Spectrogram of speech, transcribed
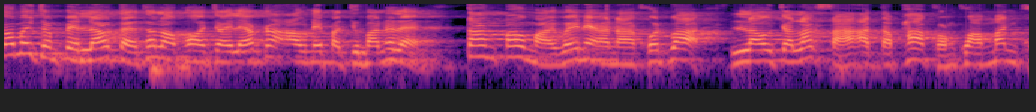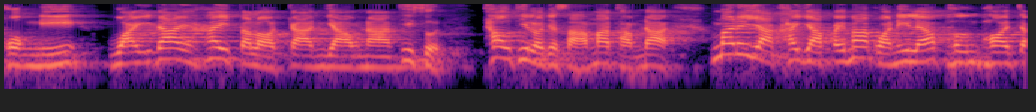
ก็ไม่จำเป็นแล้วแต่ถ้าเราพอใจแล้วก็เอาในปัจจุบันนั่นแหละ ตั้งเป้าหมายไว้ในอนาคตว่า เราจะรักษาอัตภาพของความมั่นคงนี้ ไว้ได้ให้ตลอดการยาวนานที่สุด เท่าที่เราจะสามารถทำได้ ไม่ได้อยากขยับไปมากกว่านี้แล้วเพึงพอใจ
